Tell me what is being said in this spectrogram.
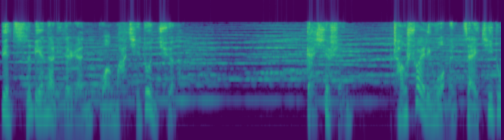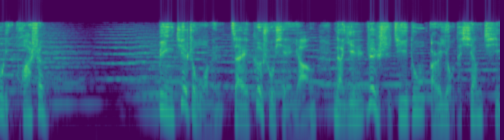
便辞别那里的人，往马其顿去了。感谢神，常率领我们在基督里夸胜，并借着我们在各处显扬那因认识基督而有的香气。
